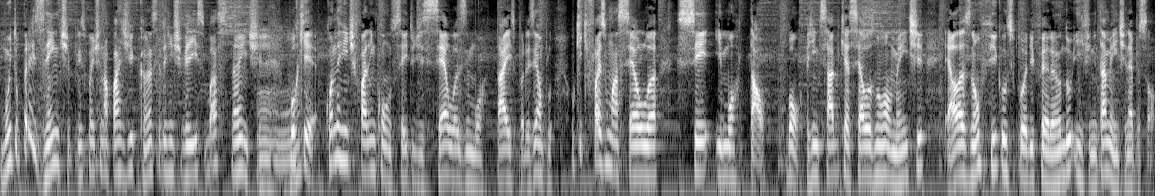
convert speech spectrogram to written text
muito presente, principalmente na parte de câncer, a gente vê isso bastante. Uhum. Porque quando a gente fala em conceito de células imortais, por exemplo, o que, que faz uma célula ser imortal? Bom, a gente sabe que as células normalmente elas não ficam se proliferando infinitamente, né, pessoal?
